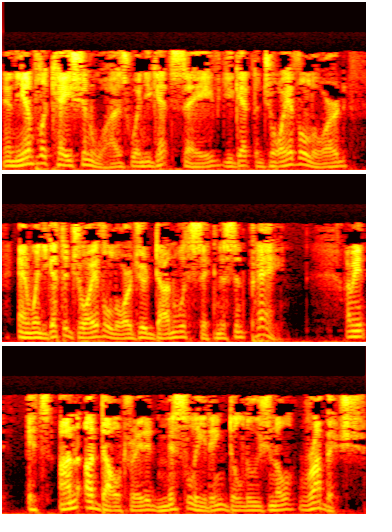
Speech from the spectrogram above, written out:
And the implication was when you get saved, you get the joy of the Lord, and when you get the joy of the Lord, you're done with sickness and pain. I mean, it's unadulterated, misleading, delusional rubbish.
